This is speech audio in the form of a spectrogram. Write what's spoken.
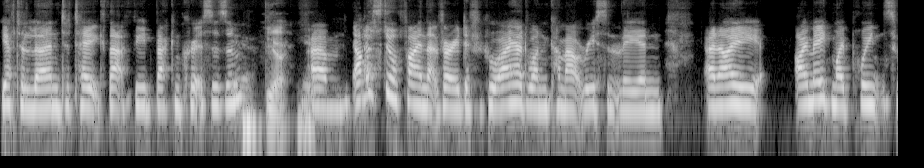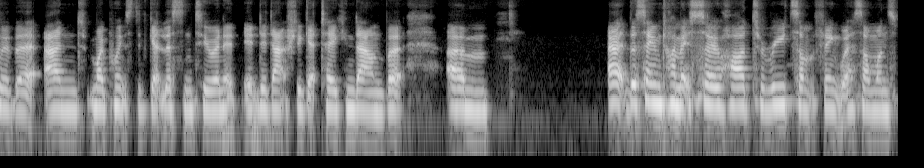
you have to learn to take that feedback and criticism. Yeah. Yeah, Um, I still find that very difficult. I had one come out recently, and and I I made my points with it, and my points did get listened to, and it, it did actually get taken down. But um, at the same time, it's so hard to read something where someone's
